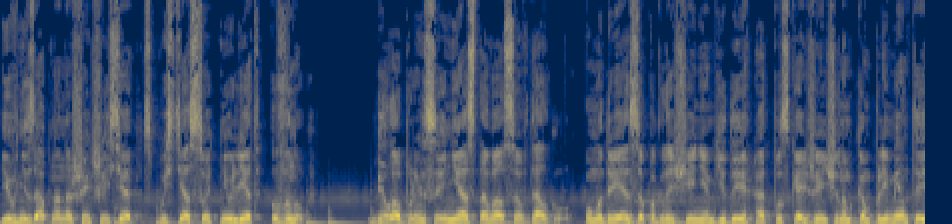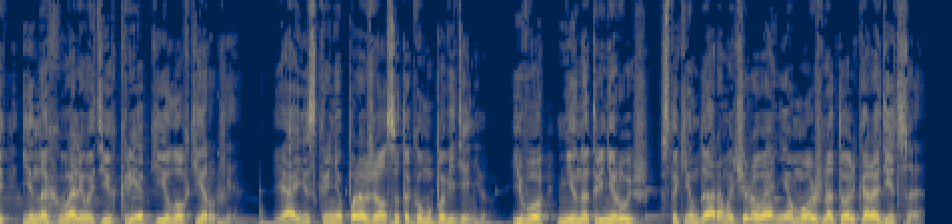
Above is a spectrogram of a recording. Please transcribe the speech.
и внезапно нашедшийся спустя сотню лет внук. Белобрысый не оставался в долгу, умудряясь за поглощением еды отпускать женщинам комплименты и нахваливать их крепкие и ловкие руки. Я искренне поражался такому поведению. Его не натренируешь. С таким даром очарования можно только родиться.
